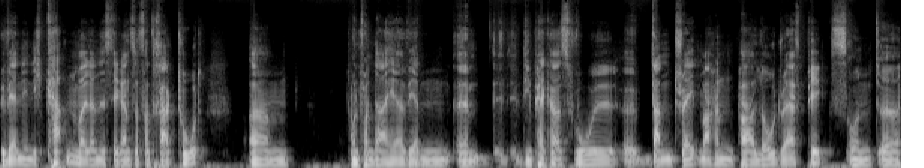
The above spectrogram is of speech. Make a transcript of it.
Wir werden ihn nicht cutten, weil dann ist der ganze Vertrag tot. Ähm, und von daher werden ähm, die Packers wohl äh, dann Trade machen, ein paar Low Draft Picks und äh,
